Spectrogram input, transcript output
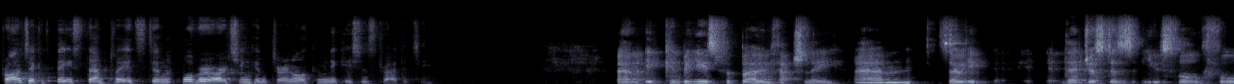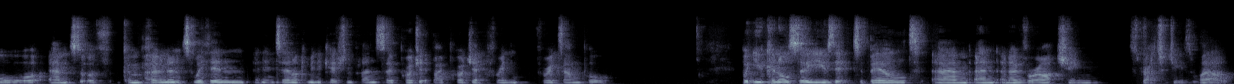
project-based templates to an overarching internal communication strategy? Um, it can be used for both, actually. Um, so it, they're just as useful for um, sort of components within an internal communication plan, so project by project, for, in, for example. But you can also use it to build um, an, an, overarching strategy as well.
